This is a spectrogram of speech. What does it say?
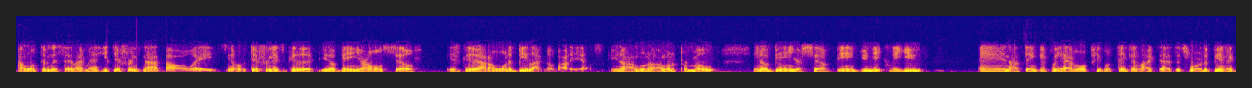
I want them to say like, man, he different not always. You know, different is good. You know, being your own self is good. I don't want to be like nobody else. You know, I want to I want to promote, you know, being yourself, being uniquely you. And I think if we have more people thinking like that, this world would be in a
